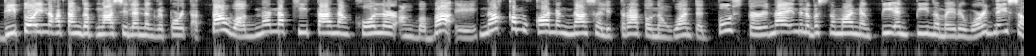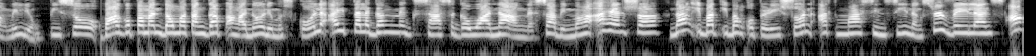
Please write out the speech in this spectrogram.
Dito ay nakatanggap nga sila ng report at tawag na nakita ng caller ang babae na kamukha ng nasa litrato ng wanted poster na inilabas naman ng PNP na may reward na isang milyong piso. Bago pa man daw matanggap ang anonymous call ay talagang nagsasagawa na ang nasabing mga ahensya ng iba't ibang operasyon at masinsinang surveillance ang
